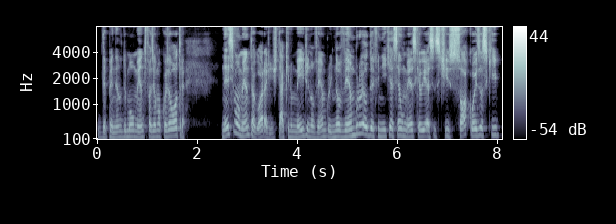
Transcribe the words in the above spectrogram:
dependendo do momento fazer uma coisa ou outra. Nesse momento agora, a gente tá aqui no meio de novembro, em novembro eu defini que ia ser um mês que eu ia assistir só coisas que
